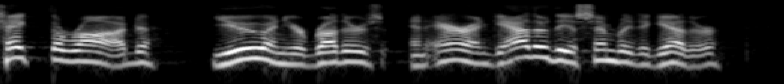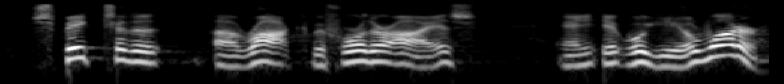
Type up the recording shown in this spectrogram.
Take the rod you and your brothers and Aaron gather the assembly together, speak to the uh, rock before their eyes, and it will yield water.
